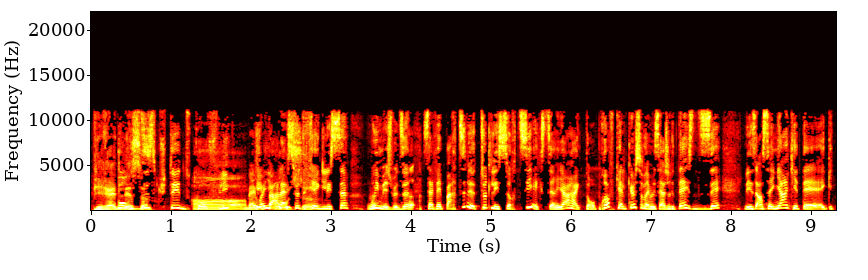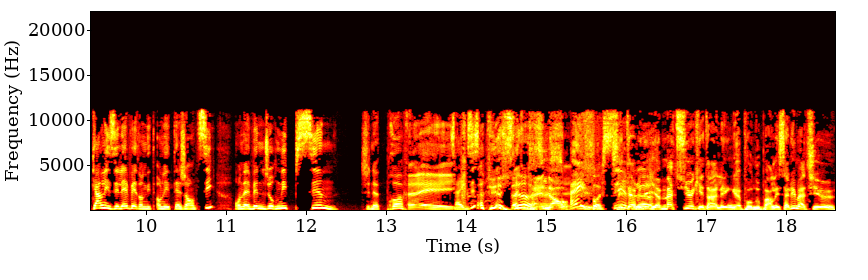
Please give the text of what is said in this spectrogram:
Puis régler pour ça. discuter du conflit ben et voyons, par la suite ça? régler ça. Oui, mais je veux dire, ça fait partie de toutes les sorties extérieures avec ton prof. Quelqu'un sur la messagerie texte disait les enseignants qui étaient quand les élèves on, on était gentils, on avait une journée piscine chez notre prof. Hey! Ça existe plus ça. Ben non. Impossible. C'est terminé. Il y a Mathieu qui est en ligne pour nous parler. Salut Mathieu.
